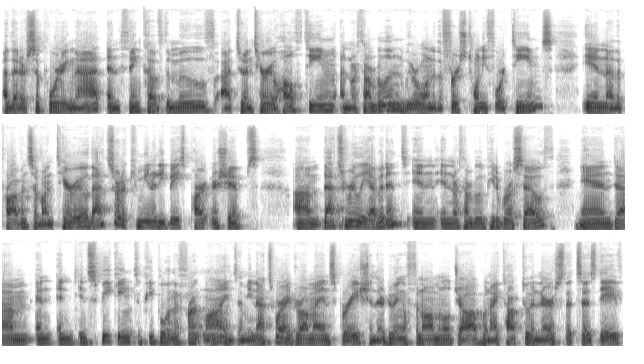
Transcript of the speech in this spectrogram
uh, that are supporting that. And think of the move uh, to Ontario Health Team uh, Northumberland. We were one of the first 24 teams in uh, the province of Ontario. That sort of community based partnerships um, that's really evident in in Northumberland, Peterborough South, and um, and and in speaking to people on the front lines. I mean, that's where I draw my inspiration. They're doing a phenomenal job. When I talk to a nurse that says, "Dave,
